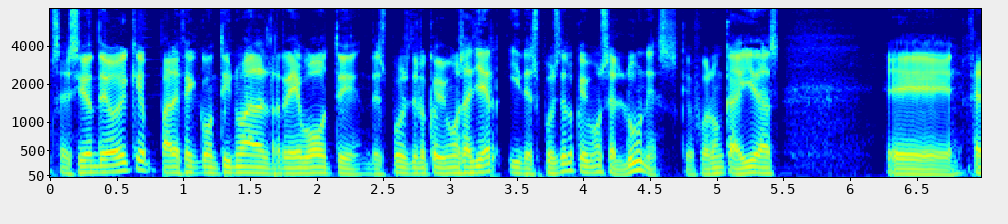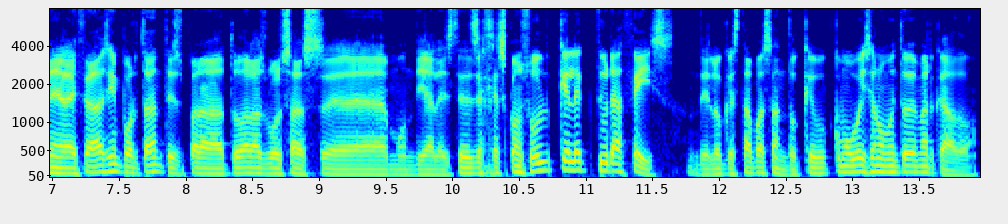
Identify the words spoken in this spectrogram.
sesión de hoy que parece que continúa el rebote después de lo que vimos ayer y después de lo que vimos el lunes, que fueron caídas eh, generalizadas importantes para todas las bolsas eh, mundiales. Desde GESConsult, ¿qué lectura hacéis de lo que está pasando? ¿Qué, ¿Cómo veis el momento de mercado?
